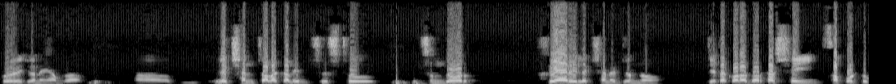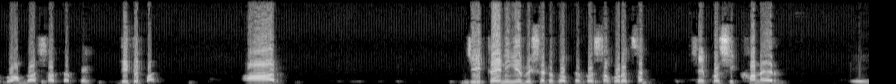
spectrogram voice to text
প্রয়োজনে আমরা ইলেকশন চলাকালীন সুষ্ঠু, সুন্দর ফেয়ার ইলেকশনের জন্য যেটা করা দরকার, সেই সাপোর্টটুকু আমরা সরকারকে দিতে পারি। আর যে ট্রেনিং এর বিষয়টুকু আপনি প্রশ্ন করেছেন, সেই প্রশিক্ষণের এই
